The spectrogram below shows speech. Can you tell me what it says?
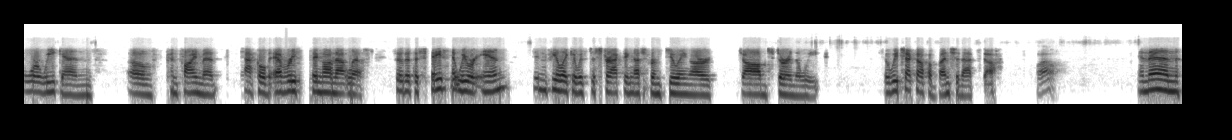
four weekends of confinement tackled everything on that list so that the space that we were in didn't feel like it was distracting us from doing our jobs during the week. So we checked off a bunch of that stuff. wow. And then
